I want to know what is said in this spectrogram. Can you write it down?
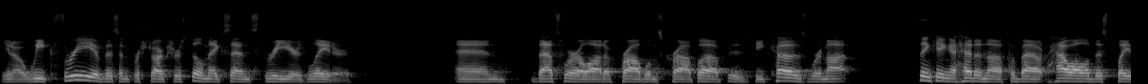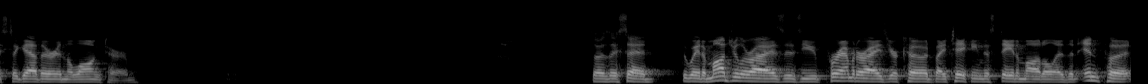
you know, week three of this infrastructure still make sense three years later? And that's where a lot of problems crop up is because we're not thinking ahead enough about how all of this plays together in the long term. So as I said, the way to modularize is you parameterize your code by taking this data model as an input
